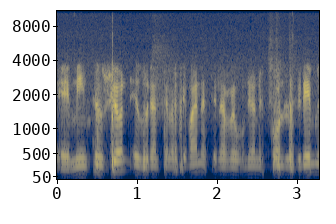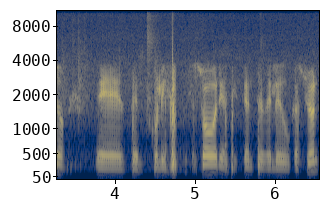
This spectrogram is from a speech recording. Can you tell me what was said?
Eh, mi intención es durante la semana tener reuniones con los gremios eh, del colegio de profesores, asistentes de la educación,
